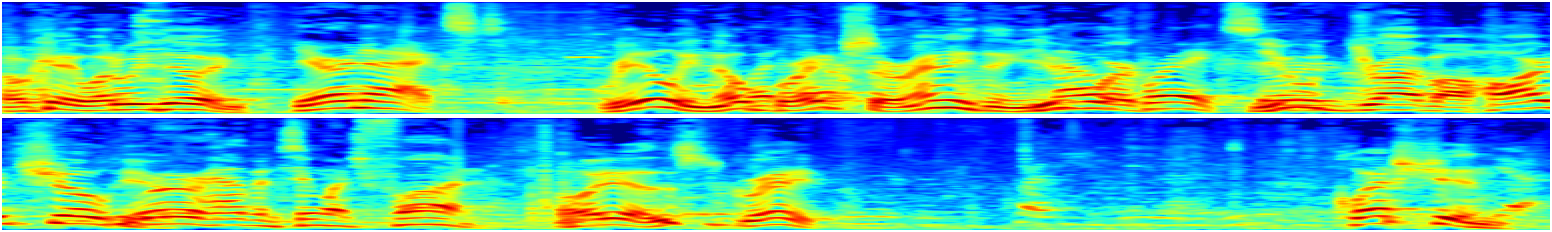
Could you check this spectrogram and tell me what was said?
Okay, what are we doing? You're next. Really, no What- breaks or anything. You No work. breaks. You We're- drive a hard show here. We're having too much fun. Oh yeah, this is great. Question. Yes.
